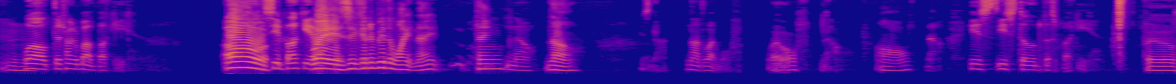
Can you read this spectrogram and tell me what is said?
Well, they're talking about Bucky. Oh, See Bucky? wait, is he gonna be the White Knight thing? no, No, he's not. Not the White Wolf. White Wolf. No, Oh, no. He's he's still just Bucky. boo.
